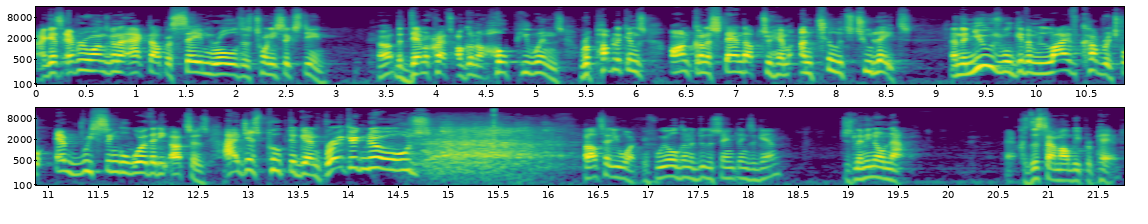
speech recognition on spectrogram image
I guess everyone's going to act out the same roles as 2016. Uh, the Democrats are going to hope he wins. Republicans aren't going to stand up to him until it's too late. And the news will give him live coverage for every single word that he utters. I just pooped again. Breaking news. but I'll tell you what, if we're all going to do the same things again, just let me know now. Because yeah, this time I'll be prepared.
